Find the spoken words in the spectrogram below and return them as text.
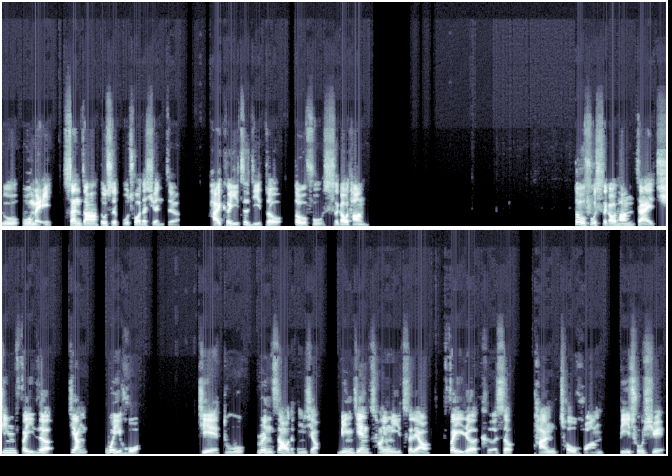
如乌梅、山楂都是不错的选择。还可以自己做豆腐石膏汤。豆腐石膏汤在清肺热、降。胃火、解毒、润燥的功效，民间常用以治疗肺热咳嗽、痰稠黄、鼻出血、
